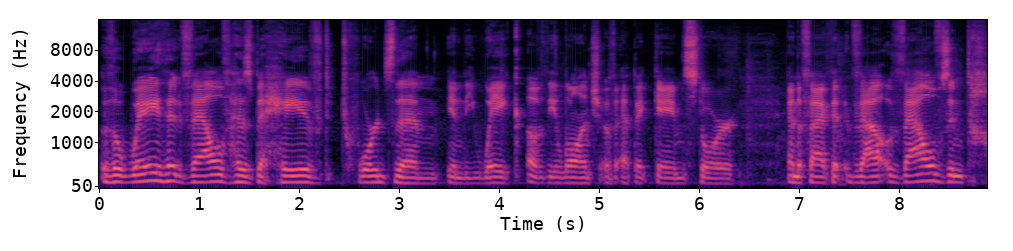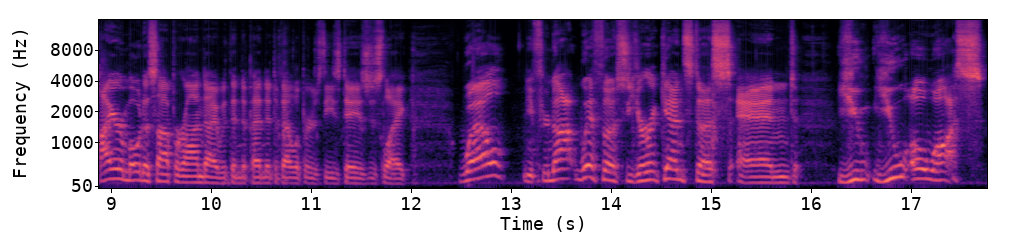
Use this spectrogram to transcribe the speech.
the way that Valve has behaved towards them in the wake of the launch of Epic Games Store and the fact that Val- Valve's entire modus operandi with independent developers these days is just like, well, if you're not with us, you're against us, and you you owe us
